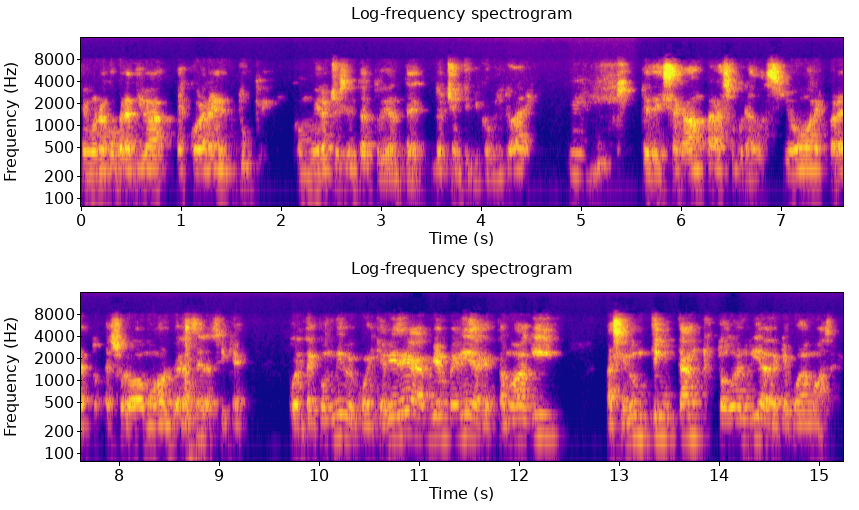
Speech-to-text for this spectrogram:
en una cooperativa escolar en el Tuque, con 1.800 estudiantes de 80 y pico mil dólares Que de ahí sacaban para sus graduaciones, para esto. Eso lo vamos a volver a hacer, así que cuenten conmigo y cualquier idea es bienvenida, que estamos aquí haciendo un think tank todo el día de qué podemos hacer.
